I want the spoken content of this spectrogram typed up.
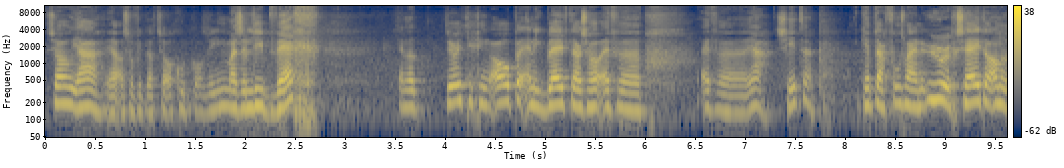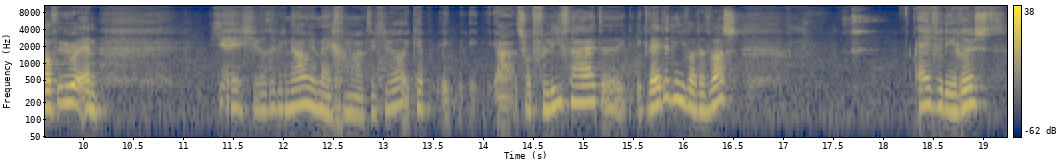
zo, ja, ja, alsof ik dat zo goed kon zien. Maar ze liep weg. En dat deurtje ging open. En ik bleef daar zo even, even ja, zitten. Ik heb daar volgens mij een uur gezeten, anderhalf uur. En jeetje, wat heb ik nou weer meegemaakt, weet je wel? Ik heb, ik, ja, een soort verliefdheid. Ik, ik weet het niet wat het was. Even die rust.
